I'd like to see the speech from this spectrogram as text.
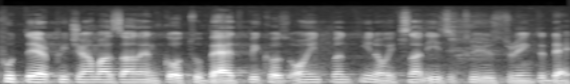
put their pajamas on and go to bed because ointment, you know, it's not easy to use during the day.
